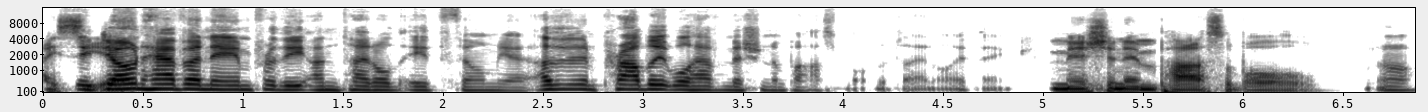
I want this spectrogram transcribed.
I see They it. don't have a name for the untitled eighth film yet, other than probably it will have Mission Impossible in the title. I think. Mission Impossible Oh,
